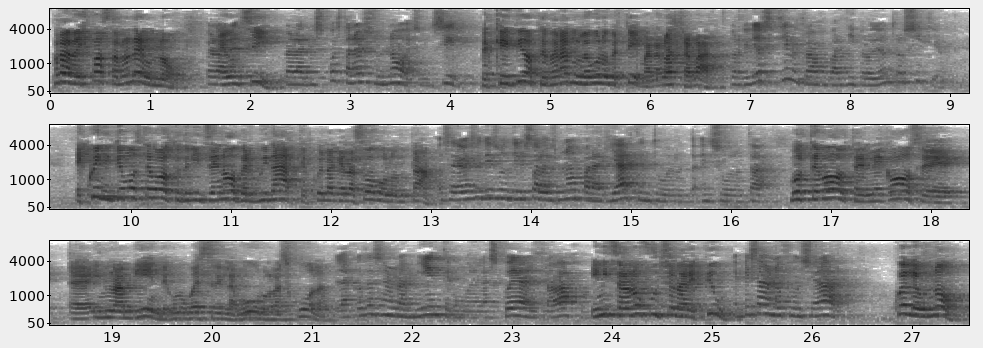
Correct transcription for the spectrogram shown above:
Però la risposta non è un no, Pero è un sì. pero la respuesta no es un no, es un sí. Perché Dio ha preparato un lavoro per te, ma da un'altra parte. Porque Dios tiene un trabajo para ti, pero de otro sitio. E quindi Dio molte volte utilizza i no per guidarti a quella che è la sua volontà. O sea, a veces Dios utiliza los no para guiarte en, tu en su voluntad. Molte volte le cose eh, in un ambiente, come può essere il lavoro, la scuola, Las cosas en un ambiente, como en la escuela, en el trabajo, iniziano a non funzionare più. empiezan a no funcionar. Quello è un no,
